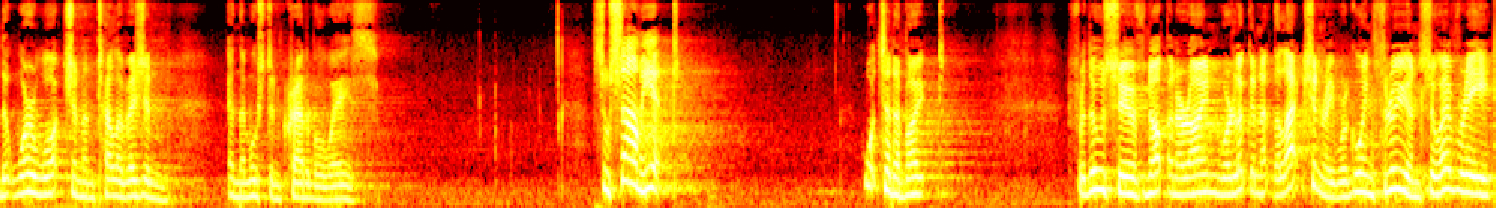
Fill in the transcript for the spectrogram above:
that we're watching on television in the most incredible ways. So, Psalm 8, what's it about? For those who have not been around, we're looking at the lectionary. We're going through, and so every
